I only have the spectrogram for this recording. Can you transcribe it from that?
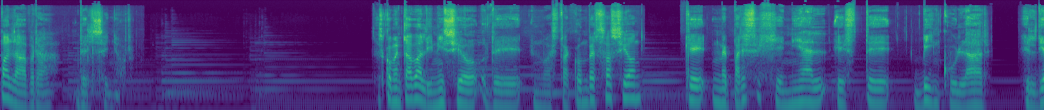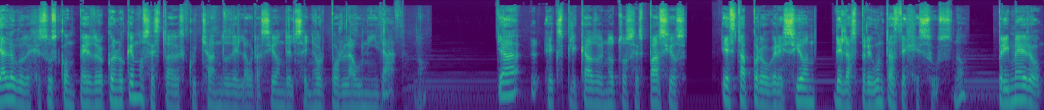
Palabra del Señor. Les comentaba al inicio de nuestra conversación que me parece genial este vincular el diálogo de Jesús con Pedro con lo que hemos estado escuchando de la oración del Señor por la unidad. ¿no? Ya he explicado en otros espacios esta progresión de las preguntas de Jesús. ¿no? Primero,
